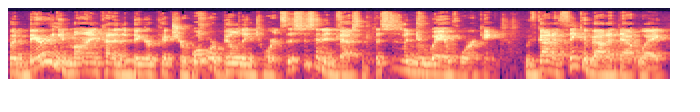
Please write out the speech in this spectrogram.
But bearing in mind kind of the bigger picture, what we're building towards, this is an investment. This is a new way of working. We've got to think about it that way.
